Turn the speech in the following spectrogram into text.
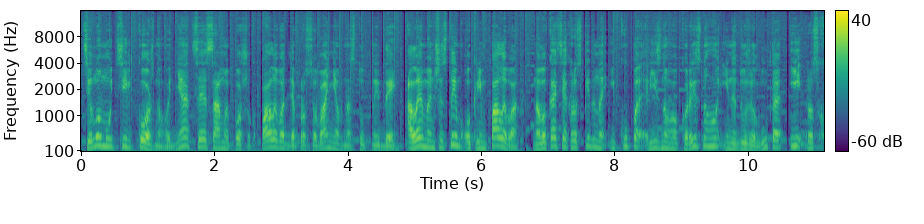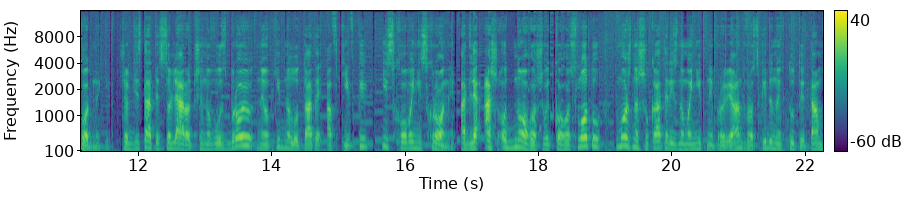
В цілому, ціль кожного дня це саме пошук палива для просування в наступний день. Але менше з тим, окрім палива, на локаціях розкидана і купа різного корисного і не дуже лута і розходників. Щоб дістати соляру чи нову зброю, необхідно лутати автівки і сховані схрони. А для аж одного швидкого слоту можна шукати різноманітний провіант в розкиданих тут і там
